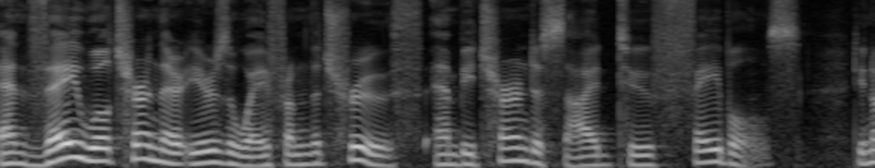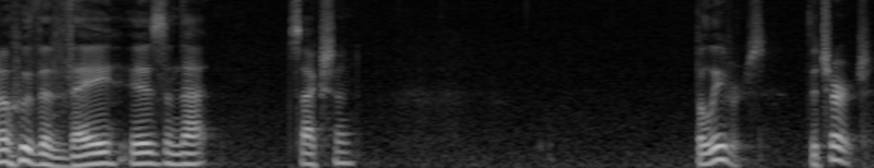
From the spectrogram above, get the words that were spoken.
and they will turn their ears away from the truth and be turned aside to fables. Do you know who the they is in that section? Believers, the church.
